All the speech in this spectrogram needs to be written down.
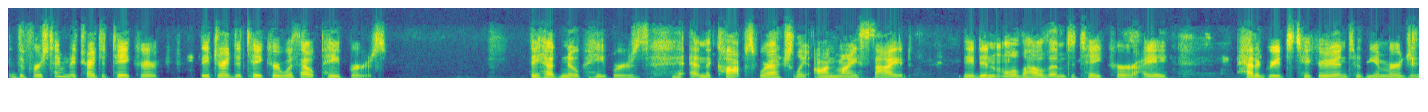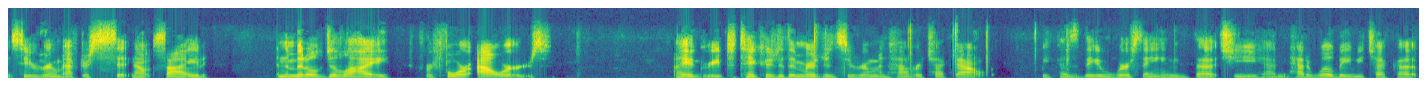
The first time they tried to take her, they tried to take her without papers. They had no papers, and the cops were actually on my side. They didn't allow them to take her. I had agreed to take her into the emergency room after sitting outside in the middle of July for four hours. I agreed to take her to the emergency room and have her checked out because they were saying that she hadn't had a well baby checkup,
